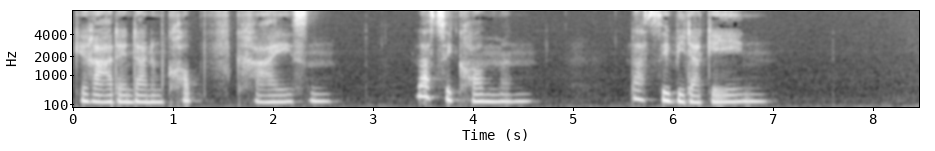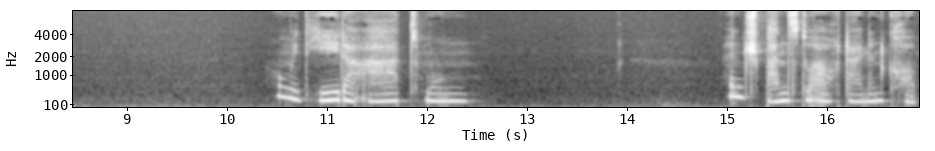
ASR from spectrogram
gerade in deinem Kopf kreisen. Lass sie kommen, lass sie wieder gehen. Und mit jeder Atmung entspannst du auch deinen Kopf.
